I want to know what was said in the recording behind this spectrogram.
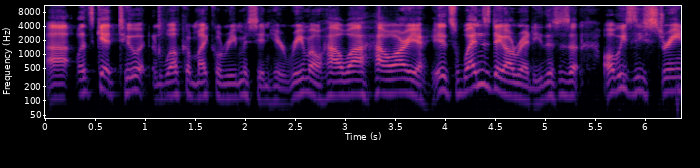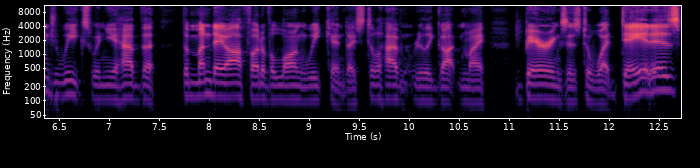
Uh, let's get to it and welcome Michael Remis in here. Remo, how uh, how are you? It's Wednesday already. This is a, always these strange weeks when you have the the Monday off out of a long weekend. I still haven't really gotten my bearings as to what day it is.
